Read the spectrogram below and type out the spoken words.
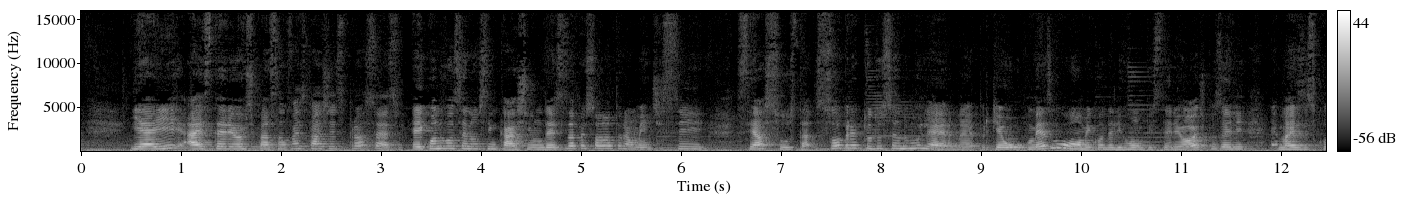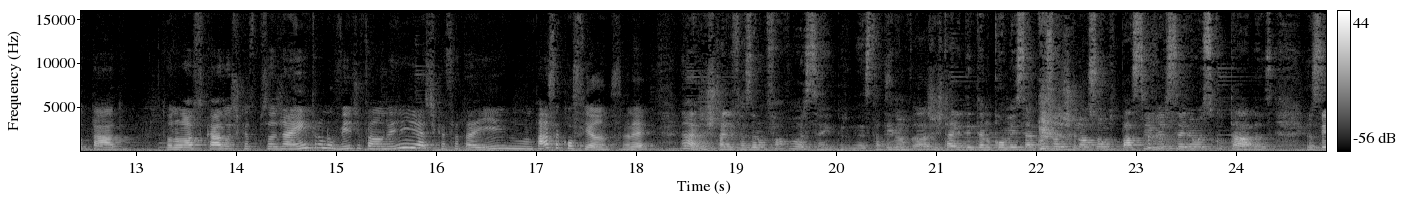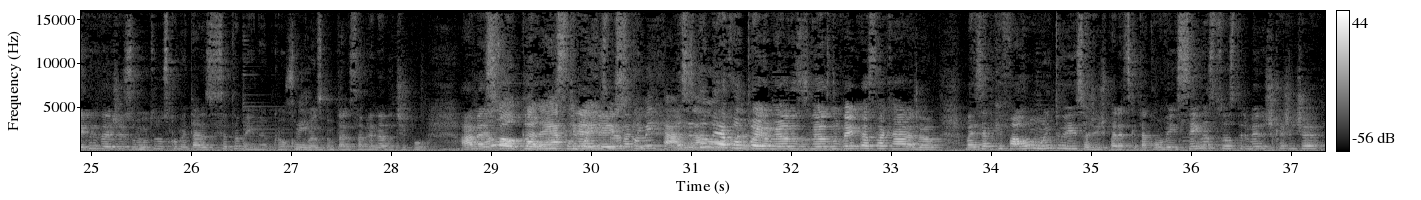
E aí a estereotipação faz parte desse processo. E aí quando você não se encaixa em um desses, a pessoa naturalmente se, se assusta, sobretudo sendo mulher, né? Porque o mesmo homem, quando ele rompe estereótipos, ele é mais escutado. Então, no nosso caso, acho que as pessoas já entram no vídeo falando, ih, acho que essa daí não passa confiança, né? Ah, a gente tá ali fazendo um favor sempre, né? Tá tendo- a gente tá ali tentando convencer a pessoa de que nós somos passíveis e seriam escutadas. Eu sempre vejo isso muito nos comentários e você também, né? Porque eu acompanho Sim. os comentários da Sabrina do tipo, ah, mas É faltou louca, né? escrever os meus isso aqui. comentários, Você é também louca. acompanha o meu, os meus, não vem com essa cara, não. Mas é porque falam muito isso, a gente parece que tá convencendo as pessoas primeiro de que a gente é,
